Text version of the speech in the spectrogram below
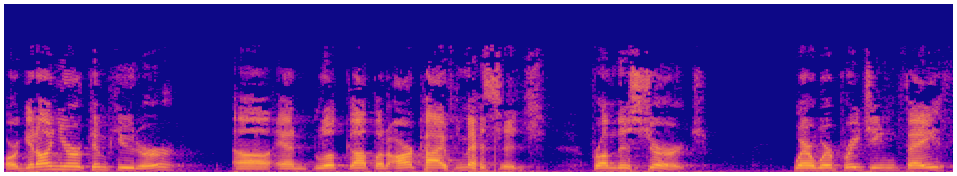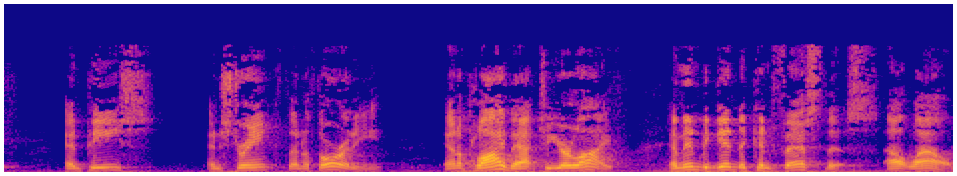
or get on your computer uh, and look up an archived message from this church where we're preaching faith and peace and strength and authority and apply that to your life. And then begin to confess this out loud.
